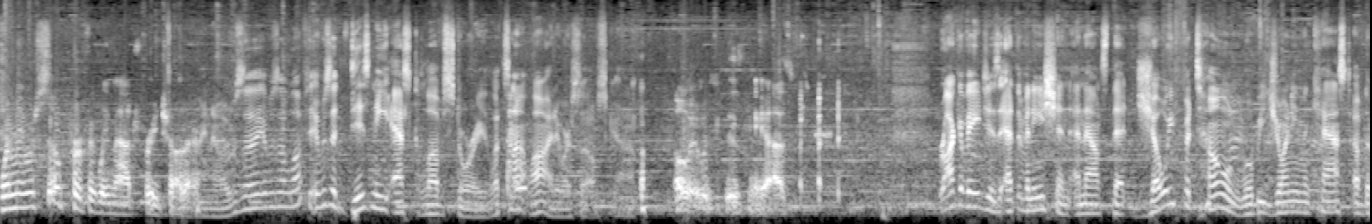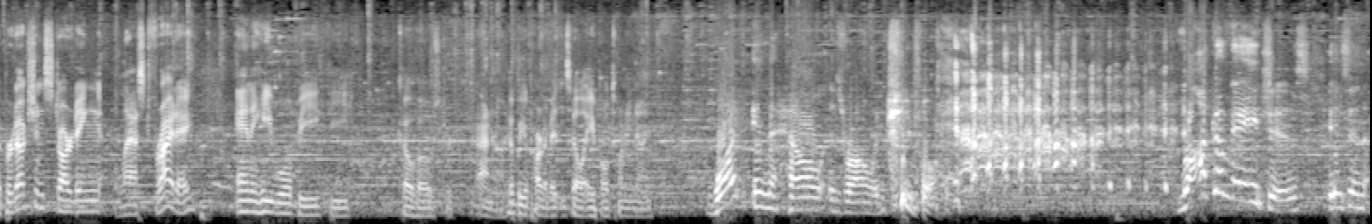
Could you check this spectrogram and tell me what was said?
When they were so perfectly matched for each other. I know it was a it was a love it was a Disney esque love story. Let's not lie to ourselves, Scott. Oh, it was Disney-esque. Rock of Ages at the Venetian announced that Joey Fatone will be joining the cast of the production starting last Friday, and he will be the co-host. Or, I don't know. He'll be a part of it until April 29th. What in the hell is wrong with people? Rock of Ages is an.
